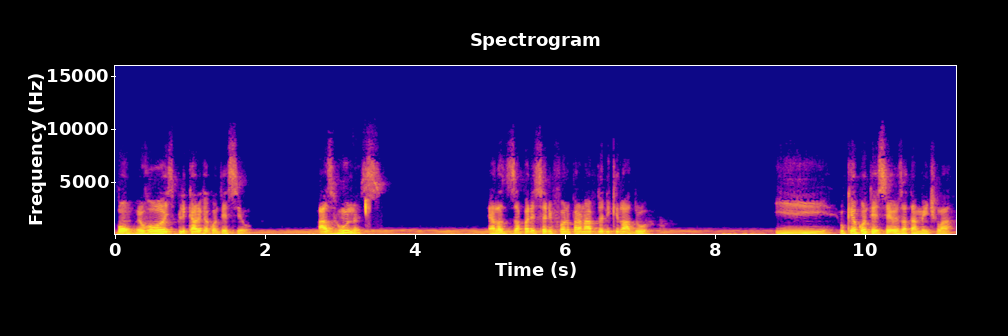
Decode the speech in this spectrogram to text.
Bom, eu vou explicar o que aconteceu. As runas, elas desapareceram e foram para a nave do Aniquilador. E o que aconteceu exatamente lá?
